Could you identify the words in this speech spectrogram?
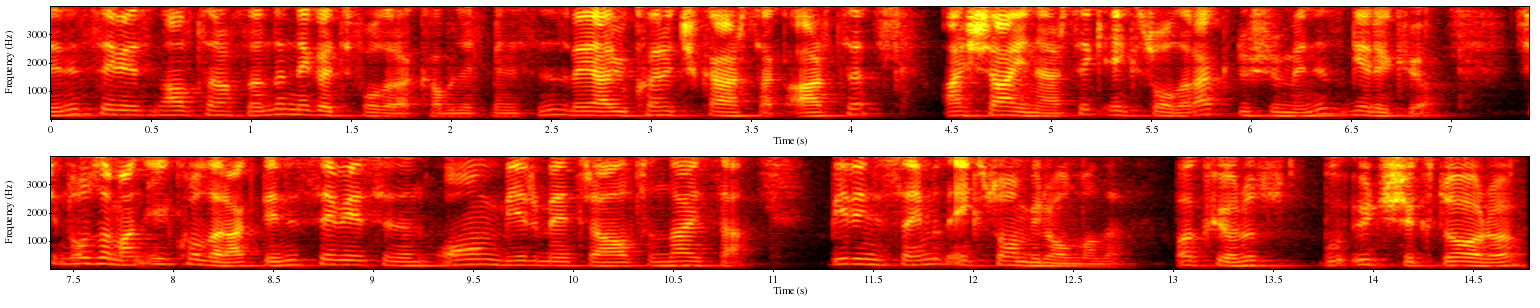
deniz seviyesinin alt taraflarını da negatif olarak kabul etmelisiniz. Veya yukarı çıkarsak artı, aşağı inersek eksi olarak düşünmeniz gerekiyor. Şimdi o zaman ilk olarak deniz seviyesinin 11 metre altındaysa birinci sayımız eksi 11 olmalı. Bakıyoruz bu 3 şık doğru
